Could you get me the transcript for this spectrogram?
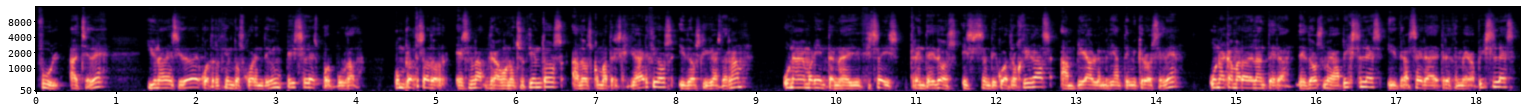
Full HD y una densidad de 441 píxeles por pulgada. Un procesador Snapdragon 800 a 2,3 GHz y 2 GB de RAM una memoria interna de 16, 32 y 64 GB ampliable mediante microSD, una cámara delantera de 2 megapíxeles y trasera de 13 megapíxeles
